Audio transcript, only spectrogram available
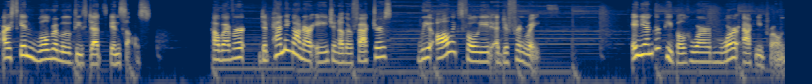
Our skin will remove these dead skin cells. However, depending on our age and other factors, we all exfoliate at different rates. In younger people who are more acne prone,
